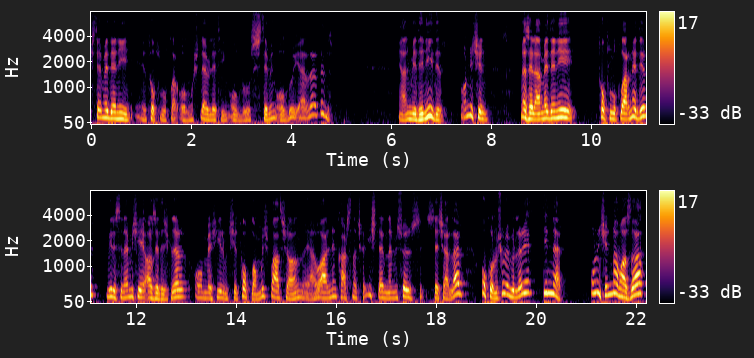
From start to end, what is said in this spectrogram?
işte medeni e, topluluklar olmuş, devletin olduğu, sistemin olduğu yerlerdedir. Yani medenidir. Onun için mesela medeni topluluklar nedir? Birisine bir şey arz edecekler. 15-20 kişi toplanmış padişahın yani valinin karşısına çıkar. İşlerinden bir söz seçerler. O konuşur öbürleri dinler. Onun için namazda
